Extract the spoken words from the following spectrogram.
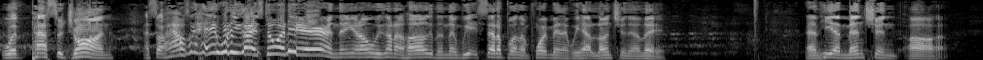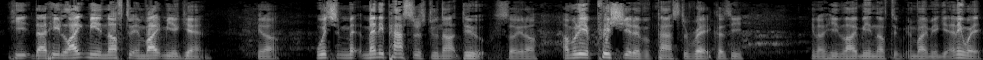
with Pastor John. And so I was like, hey, what are you guys doing here? And then, you know, we got a hug and then we set up an appointment and we had lunch in LA. And he had mentioned, uh, he, that he liked me enough to invite me again, you know, which m- many pastors do not do. So, you know, I'm really appreciative of Pastor Ray because he, you know, he liked me enough to invite me again. Anyway,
